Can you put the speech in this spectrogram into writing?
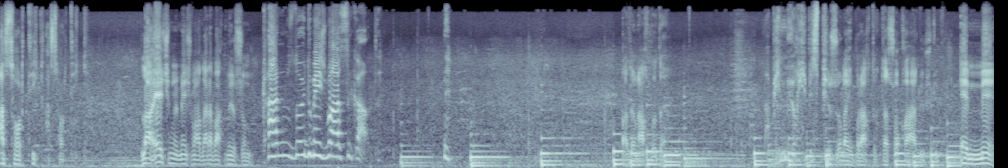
Asortik, asortik. La hiç mi mecmualara bakmıyorsun? Karnımız doydu mecmuası kaldı. Kadın haklı da. La bilmiyor ki biz pirzolayı bıraktık da sokağa düştük. Emmi.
